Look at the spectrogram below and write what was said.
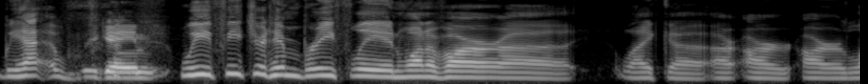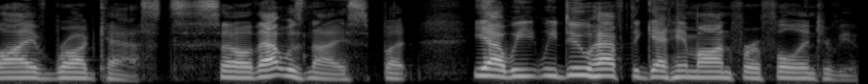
we had Pre-game. we featured him briefly in one of our uh like uh, our, our our live broadcasts. So that was nice, but yeah, we we do have to get him on for a full interview.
